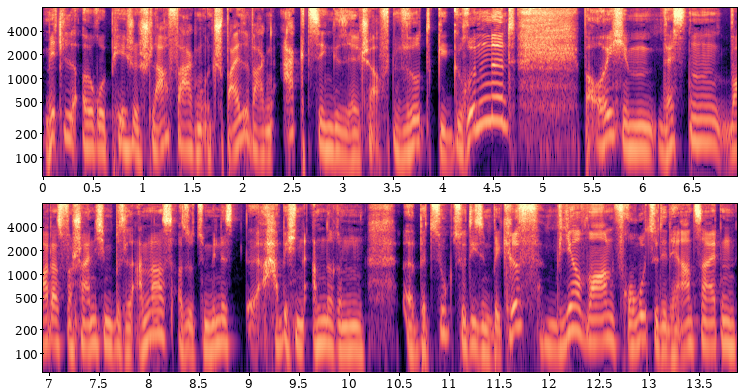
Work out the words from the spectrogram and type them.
mitteleuropäische Schlafwagen- und Speisewagen Aktiengesellschaft wird gegründet. Bei euch im Westen war das wahrscheinlich ein bisschen anders. Also zumindest äh, habe ich einen anderen Bezug zu diesem Begriff. Wir waren froh zu DDR-Zeiten,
